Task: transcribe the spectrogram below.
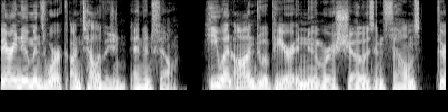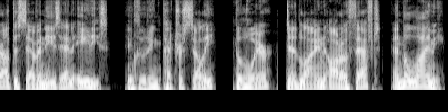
Barry Newman's work on television and in film. He went on to appear in numerous shows and films throughout the 70s and 80s, including Petrocelli, The Lawyer, Deadline Auto Theft, and The Limey.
